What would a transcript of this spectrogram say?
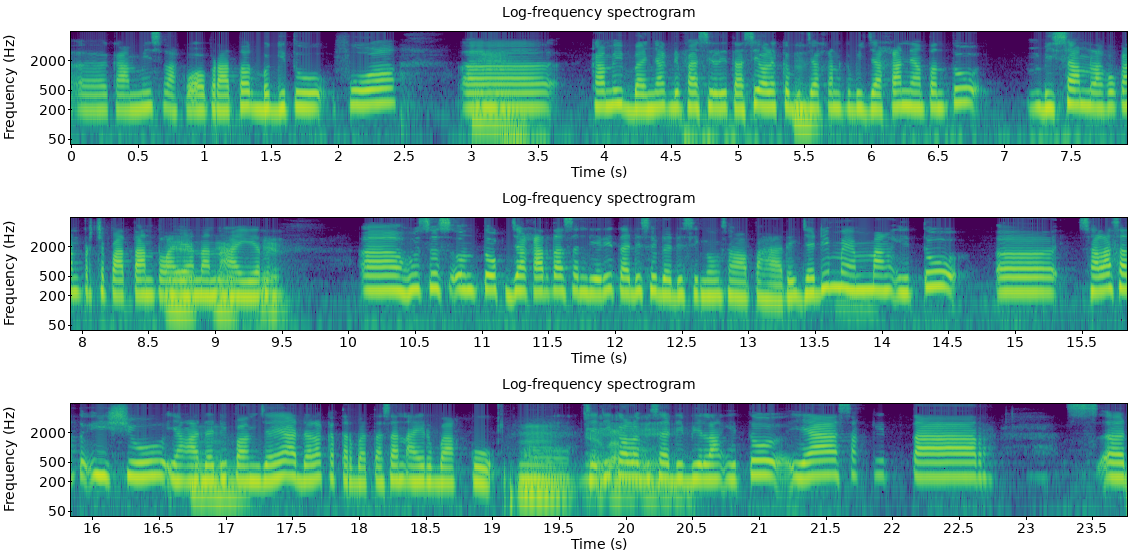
eh, kami selaku operator begitu full. eh, Kami banyak difasilitasi oleh kebijakan-kebijakan yang tentu bisa melakukan percepatan pelayanan Iya, iya, air. iya. Eh, khusus untuk Jakarta sendiri tadi sudah disinggung sama Pak Hari. Jadi memang itu eh, salah satu isu yang ada di Pamjaya adalah keterbatasan air baku. Hmm. Jadi kalau bisa dibilang itu ya sekitar 81%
